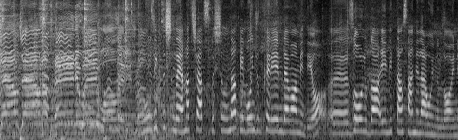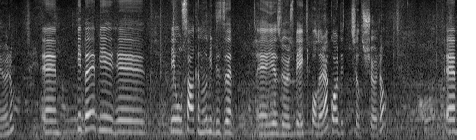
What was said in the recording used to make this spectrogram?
down, down, up anyway, one let it roll. Müzik dışında yani Hot Shots dışında benim oyunculuk kariyerim devam ediyor. Ee, Zorlu'da Evlilikten Sahneler oyununda oynuyorum. Ee, bir de bir e, bir ulusal kanalı bir dizi e, yazıyoruz bir ekip olarak. Orada çalışıyorum. Ee,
